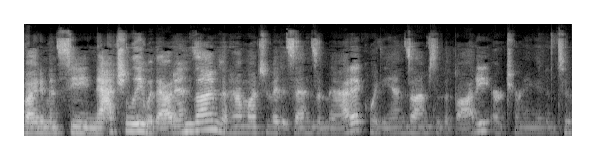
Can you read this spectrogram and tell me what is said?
vitamin C naturally without enzymes and how much of it is enzymatic where the enzymes of the body are turning it into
